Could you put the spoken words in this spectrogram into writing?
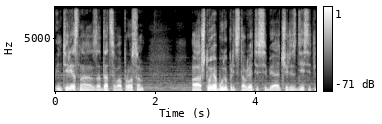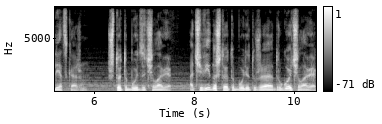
интересно задаться вопросом, а что я буду представлять из себя через 10 лет, скажем? Что это будет за человек? Очевидно, что это будет уже другой человек.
